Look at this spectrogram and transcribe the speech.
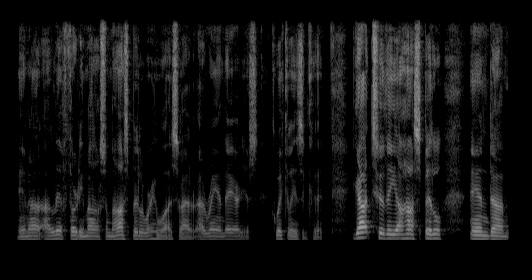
And I, I lived 30 miles from the hospital where he was, so I, I ran there just quickly as I could. Got to the uh, hospital, and um,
